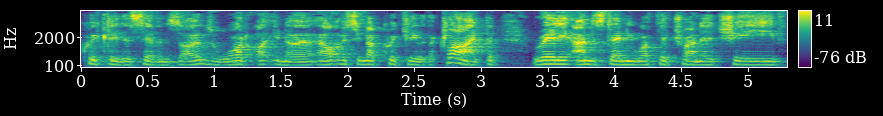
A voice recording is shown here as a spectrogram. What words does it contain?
quickly the seven zones. What you know, obviously not quickly with a client, but really understanding what they're trying to achieve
